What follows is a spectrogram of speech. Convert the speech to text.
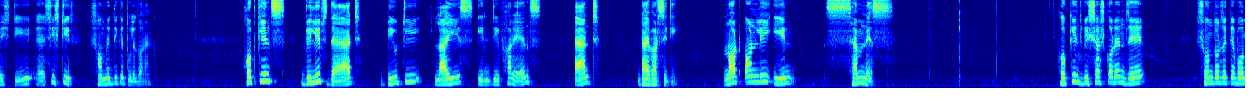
মিষ্টি সৃষ্টির সমৃদ্ধিকে তুলে ধরেন। Hopkins believes that beauty lies in difference and diversity not only in sameness Hopkins বিশ্বাস করেন যে সৌন্দর্য কেবল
